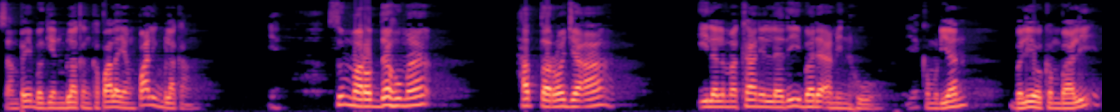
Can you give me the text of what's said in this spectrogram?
sampai bagian belakang kepala yang paling belakang Thumma raddahuma hatta raja'a ila al-makan alladhi bada'a minhu. Ya, kemudian beliau kembali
